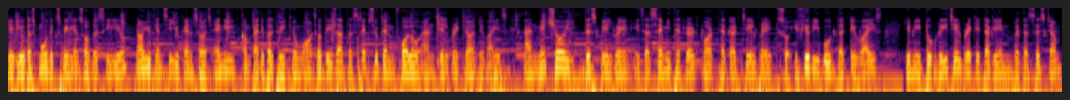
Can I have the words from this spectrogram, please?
give you the smooth experience of the Celio. Now you can see you can search any compatible tweak you want. So these are the steps you can follow and jailbreak your device and make sure this Rain is a semi-tethered or tethered jailbreak. So if you reboot the device, you need to re-jailbreak it again with the system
